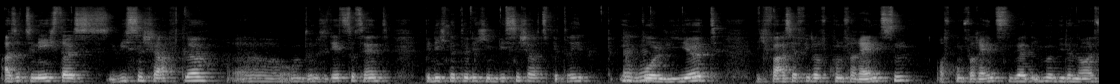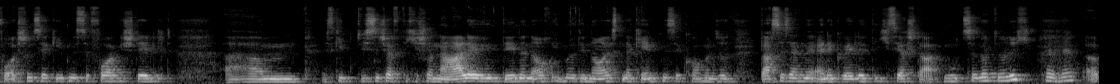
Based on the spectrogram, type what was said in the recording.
Also zunächst als Wissenschaftler äh, und Universitätsdozent bin ich natürlich im Wissenschaftsbetrieb mhm. involviert. Ich fahre sehr viel auf Konferenzen auf Konferenzen werden immer wieder neue Forschungsergebnisse vorgestellt. Ähm, es gibt wissenschaftliche Journale, in denen auch immer die neuesten Erkenntnisse kommen. Also das ist eine, eine Quelle, die ich sehr stark nutze natürlich. Mhm. Äh,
